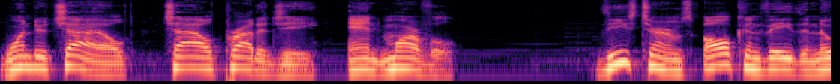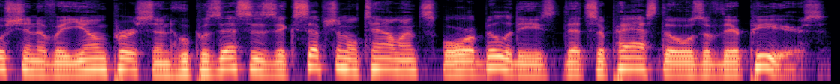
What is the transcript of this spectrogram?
wonder child, child prodigy, and marvel. These terms all convey the notion of a young person who possesses exceptional talents or abilities that surpass those of their peers.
